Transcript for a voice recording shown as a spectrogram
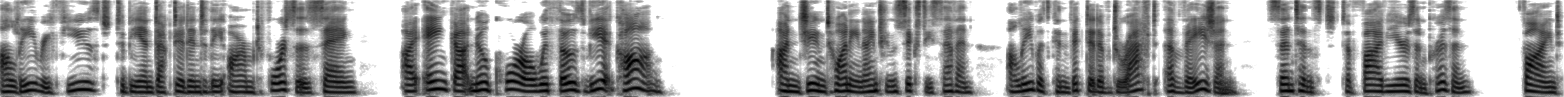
Ali refused to be inducted into the armed forces, saying, I ain't got no quarrel with those Viet Cong. On June 20, 1967, Ali was convicted of draft evasion, sentenced to five years in prison, fined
